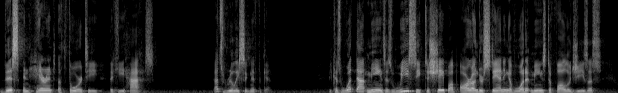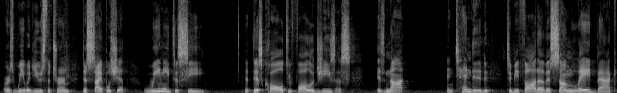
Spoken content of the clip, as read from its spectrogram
this inherent authority that he has. That's really significant. Because what that means is we seek to shape up our understanding of what it means to follow Jesus, or as we would use the term discipleship, we need to see that this call to follow Jesus is not intended to be thought of as some laid back,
